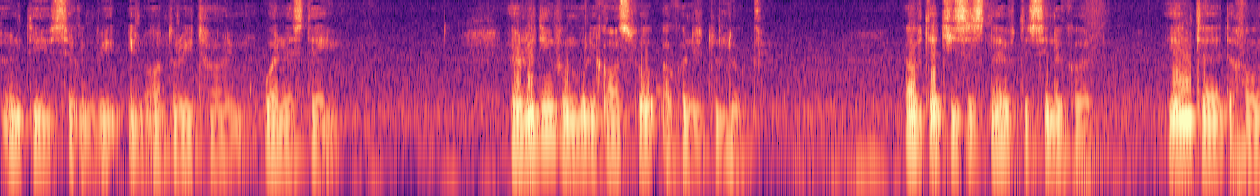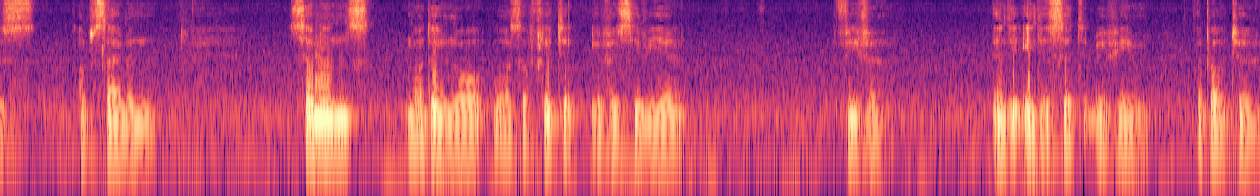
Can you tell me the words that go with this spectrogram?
22nd week in Ordinary Time, Wednesday. A reading from Holy Gospel according to Luke. After Jesus left the synagogue, he entered the house of Simon. Simon's mother in law was afflicted with a severe fever, and they interceded with him about her.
